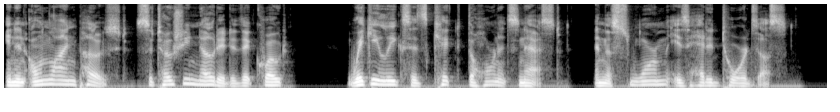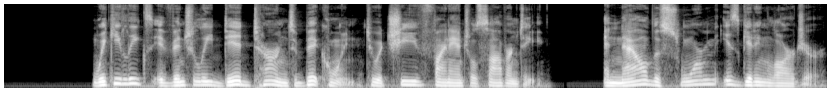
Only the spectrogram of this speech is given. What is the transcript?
In an online post, Satoshi noted that, quote, WikiLeaks has kicked the hornet's nest, and the swarm is headed towards us. WikiLeaks eventually did turn to Bitcoin to achieve financial sovereignty, and now the swarm is getting larger,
